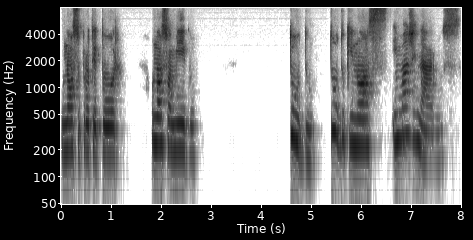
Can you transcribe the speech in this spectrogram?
o nosso protetor, o nosso amigo. Tudo, tudo que nós imaginarmos,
